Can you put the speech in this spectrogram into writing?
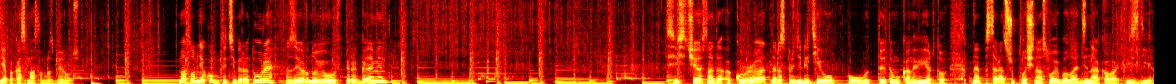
я пока с маслом разберусь. Масло у меня комнатной температуры, заверну его в пергамент. И сейчас надо аккуратно распределить его по вот этому конверту. Надо постараться, чтобы толщина слоя была одинаковая везде.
